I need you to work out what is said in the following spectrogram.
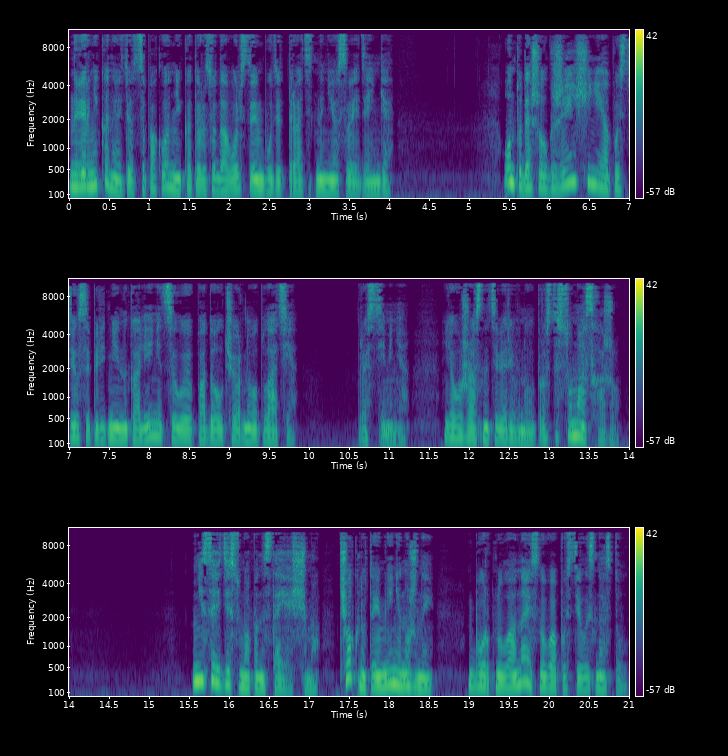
Наверняка найдется поклонник, который с удовольствием будет тратить на нее свои деньги. Он подошел к женщине и опустился перед ней на колени, целуя подол черного платья. «Прости меня. Я ужасно тебя ревную, просто с ума схожу». «Не сойди с ума по-настоящему. Чокнутые мне не нужны», — буркнула она и снова опустилась на стул.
